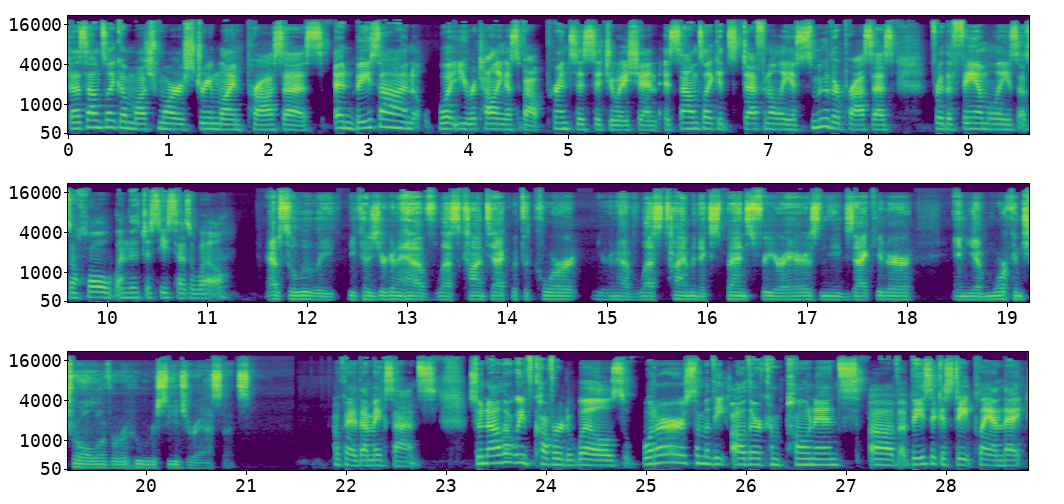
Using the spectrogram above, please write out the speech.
That sounds like a much more streamlined process. And based on what you were telling us about Prince's situation, it sounds like it's definitely a smoother process for the families as a whole when the deceased has a will. Absolutely, because you're going to have less contact with the court. You're going to have less time and expense for your heirs and the executor, and you have more control over who receives your assets. Okay, that makes sense. So now that we've covered wills, what are some of the other components of a basic estate plan that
